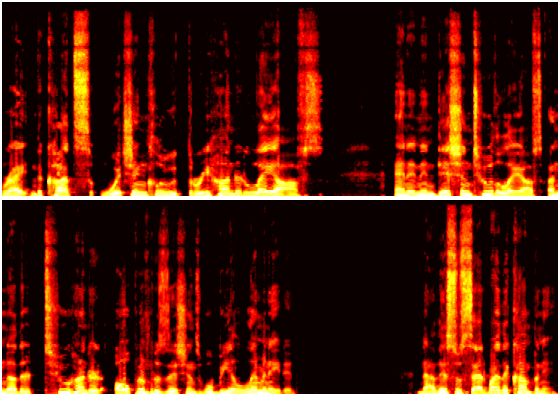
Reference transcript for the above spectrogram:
right? The cuts, which include 300 layoffs, and in addition to the layoffs, another 200 open positions will be eliminated. Now, this was said by the company.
